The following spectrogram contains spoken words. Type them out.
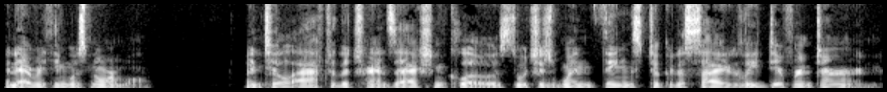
and everything was normal. Until after the transaction closed, which is when things took a decidedly different turn.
